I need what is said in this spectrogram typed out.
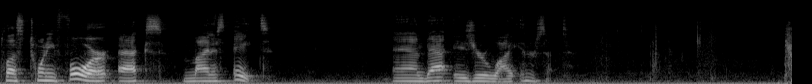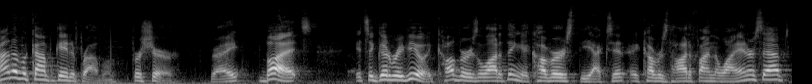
plus 24x minus 8. And that is your y-intercept. Kind of a complicated problem, for sure, right? But it's a good review. It covers a lot of things. It covers the x, it covers how to find the y-intercept.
